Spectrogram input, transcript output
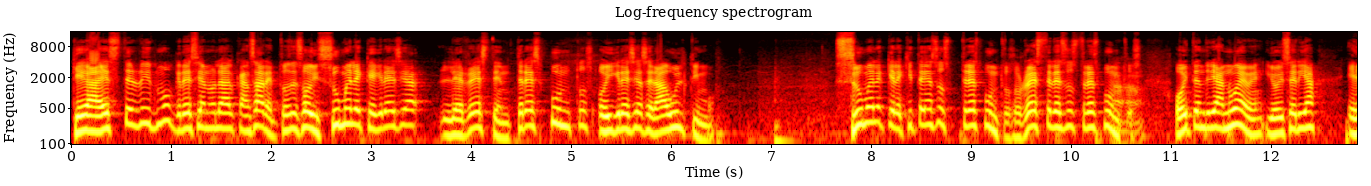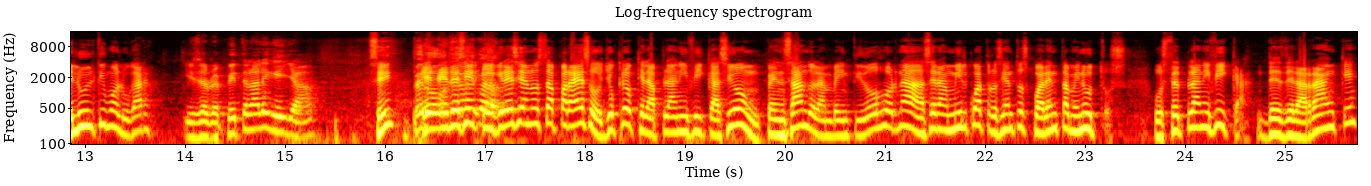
que a este ritmo Grecia no le va a alcanzar. Entonces hoy súmele que Grecia le resten tres puntos, hoy Grecia será último. Súmele que le quiten esos tres puntos o réstele esos tres puntos. Hoy tendría nueve y hoy sería el último lugar. Y se repite la liguilla. ¿Sí? Pero, es, es decir, y Grecia no está para eso. Yo creo que la planificación, pensándola en 22 jornadas, eran 1440 minutos. Usted planifica desde el arranque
